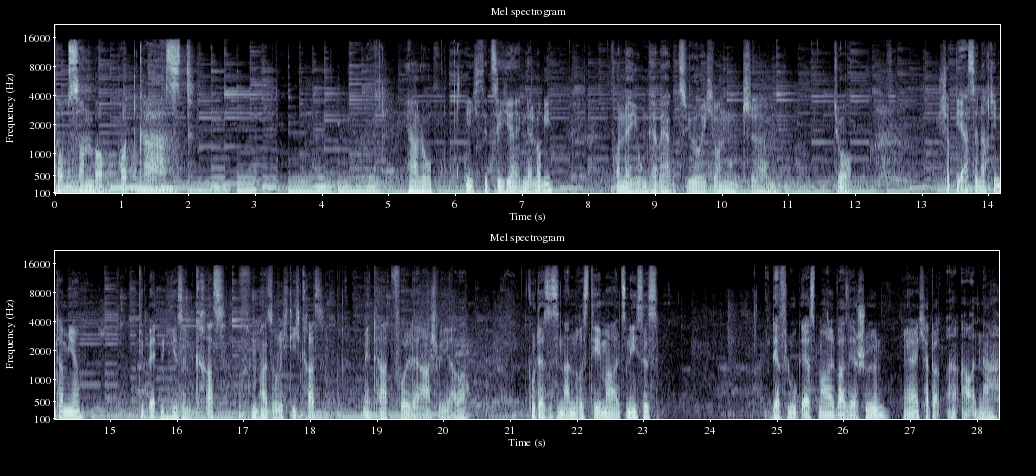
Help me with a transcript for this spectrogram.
Bobson Bob Podcast. Ja, hallo. Ich sitze hier in der Lobby von der Jugendherberge Zürich und ähm, tja, ich habe die erste Nacht hinter mir. Die Betten hier sind krass, mal so richtig krass. Mir tat voll der Arsch weh, aber gut, das ist ein anderes Thema als nächstes. Der Flug erstmal war sehr schön. Ja, ich hatte, äh, na,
